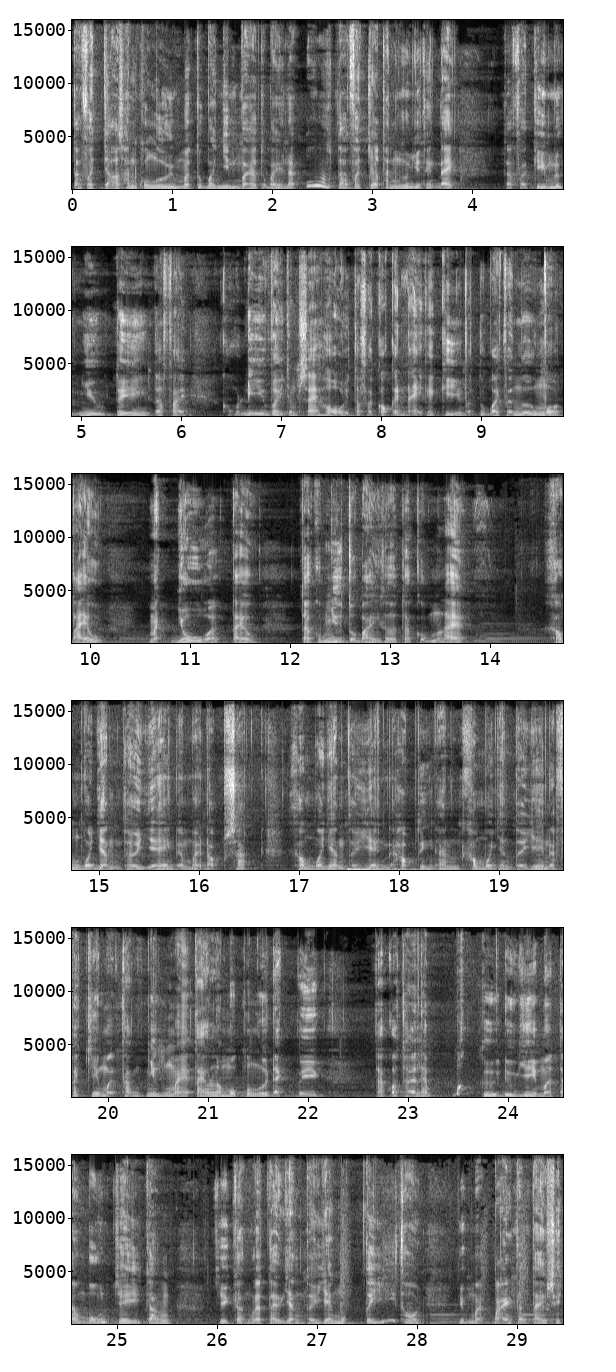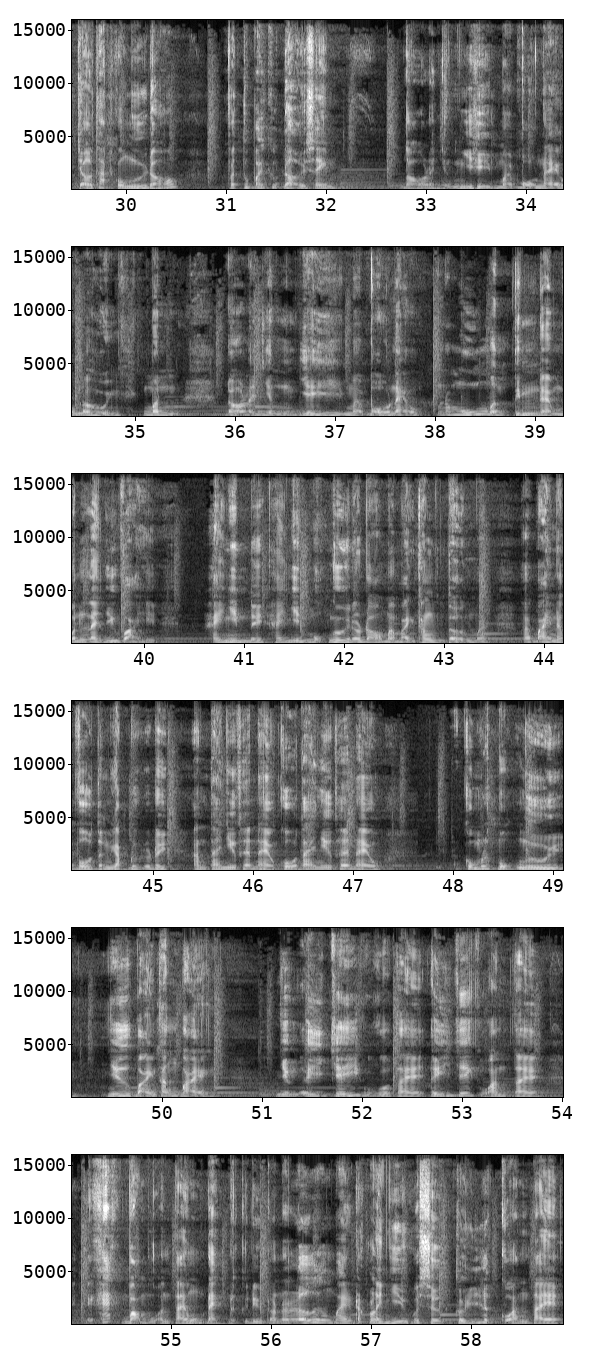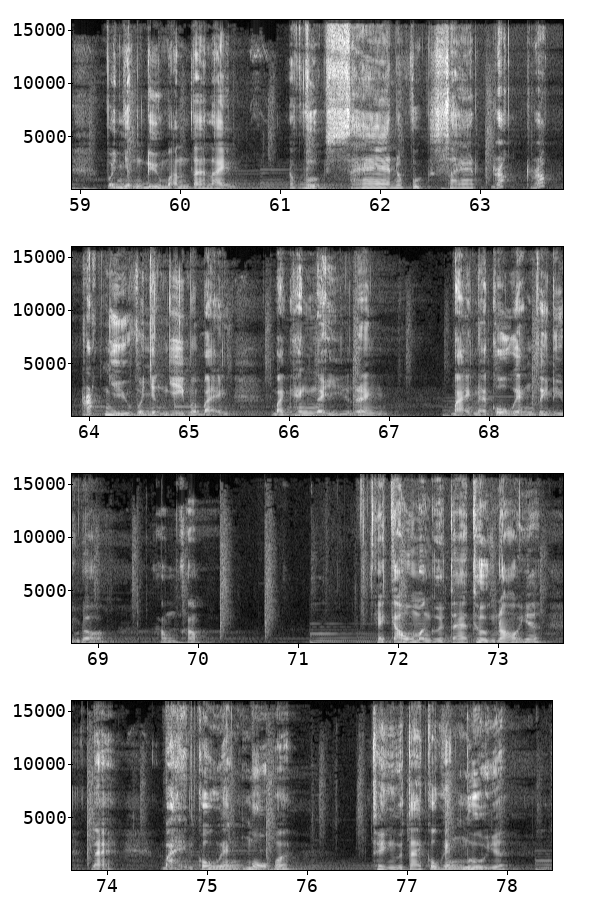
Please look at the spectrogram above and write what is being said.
tao phải trở thành con người mà tụi bay nhìn vào, tụi bay nói u tao phải trở thành người như thằng đạt. Tao phải kiếm được nhiều tiền tao phải có địa vị trong xã hội tao phải có cái này, cái kia và tụi bay phải ngưỡng mộ tao. Mặc dù á, tao tao cũng như tụi bay thôi, tao cũng là không có dành thời gian để mà đọc sách, không có dành thời gian để học tiếng anh, không có dành thời gian để phát triển bản thân, nhưng mà tao là một con người đặc biệt. Tao có thể làm bất cứ điều gì mà tao muốn, chỉ cần chỉ cần là tao dành thời gian một tí thôi nhưng mà bản thân tao sẽ trở thành con người đó. Và tụi bay cứ đợi xem. Đó là những gì mà bộ não nó huyễn mình. Đó là những gì mà bộ não nó muốn mình tin rằng mình là như vậy. Hãy nhìn đi, hãy nhìn một người nào đó mà bạn thần tượng mà mà bạn đã vô tình gặp được rồi đi. Anh ta như thế nào, cô ta như thế nào? Cũng là một người như bản thân bạn. Nhưng ý chí của cô ta, ý chí của anh ta cái khát vọng của anh ta muốn đạt được cái điều đó nó lớn hơn bạn rất là nhiều cái sự kỷ lực của anh ta với những điều mà anh ta làm. Nó vượt xa, nó vượt xa rất rất rất nhiều với những gì mà bạn bạn hẳn nghĩ rằng bạn đã cố gắng vì điều đó. Không không. Cái câu mà người ta thường nói á, là bạn cố gắng một á, thì người ta cố gắng mười á.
